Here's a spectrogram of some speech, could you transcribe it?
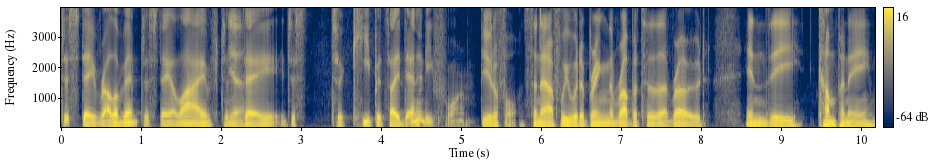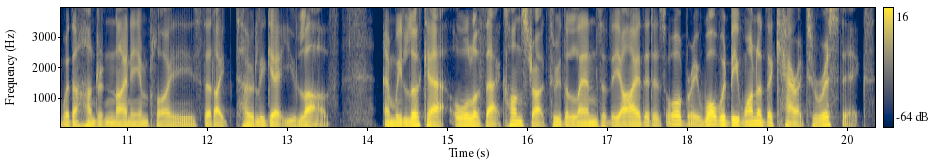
to stay relevant to stay alive to stay just to keep its identity form Beautiful. So now, if we were to bring the rubber to the road in the company with 190 employees that I totally get you love, and we look at all of that construct through the lens of the eye that is Aubrey, what would be one of the characteristics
